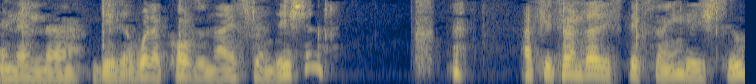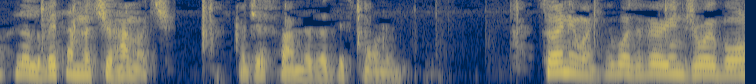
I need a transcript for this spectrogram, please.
and then uh, did what I called a nice rendition. Actually, turns out he speaks some English too, a little bit. I'm not sure how much. I just found that out this morning. So anyway, it was a very enjoyable,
